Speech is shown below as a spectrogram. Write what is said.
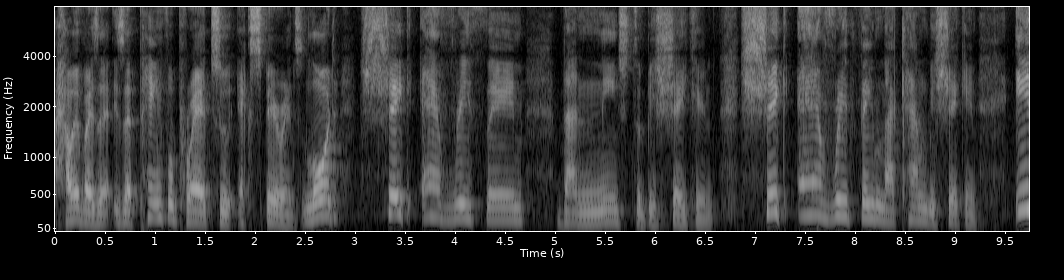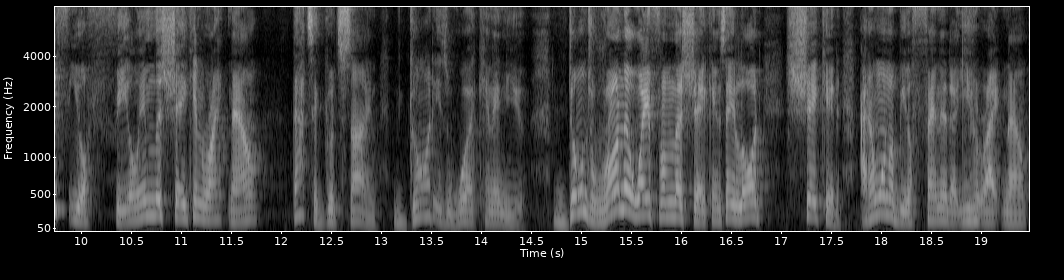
However, it's a, it's a painful prayer to experience. Lord, shake everything that needs to be shaken. Shake everything that can be shaken. If you're feeling the shaking right now, that's a good sign. God is working in you. Don't run away from the shaking. Say, Lord, shake it. I don't want to be offended at you right now.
